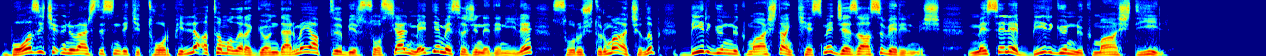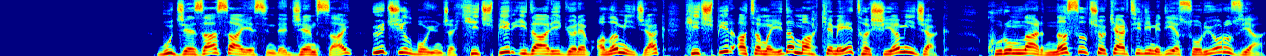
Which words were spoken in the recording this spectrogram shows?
Boğaziçi Üniversitesi'ndeki torpilli atamalara gönderme yaptığı bir sosyal medya mesajı nedeniyle soruşturma açılıp bir günlük maaştan kesme cezası verilmiş. Mesele bir günlük maaş değil. Bu ceza sayesinde Cem Say 3 yıl boyunca hiçbir idari görev alamayacak, hiçbir atamayı da mahkemeye taşıyamayacak. Kurumlar nasıl çökertili mi diye soruyoruz ya,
